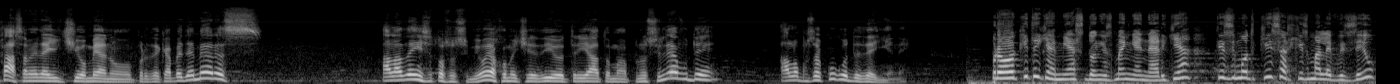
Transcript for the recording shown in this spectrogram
Χάσαμε ένα ηλικιωμένο πριν 15 μέρες. Αλλά δεν είναι σε τόσο σημείο. Έχουμε και δύο-τρία άτομα που νοσηλεύονται, αλλά όπως ακούγονται δεν είναι. Πρόκειται για μια συντονισμένη ενέργεια της Δημοτικής Αρχής Μαλεβιζίου,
